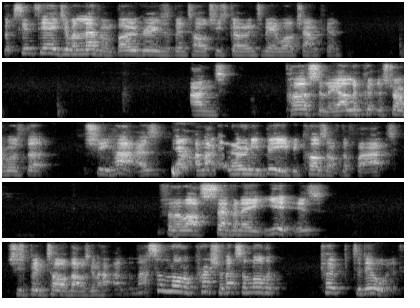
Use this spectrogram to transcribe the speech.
But since the age of 11, Beau Greaves has been told she's going to be a world champion. And personally, I look at the struggles that she has, and that can only be because of the fact for the last seven, eight years, she's been told that was going to happen. That's a lot of pressure. That's a lot of cope to deal with.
